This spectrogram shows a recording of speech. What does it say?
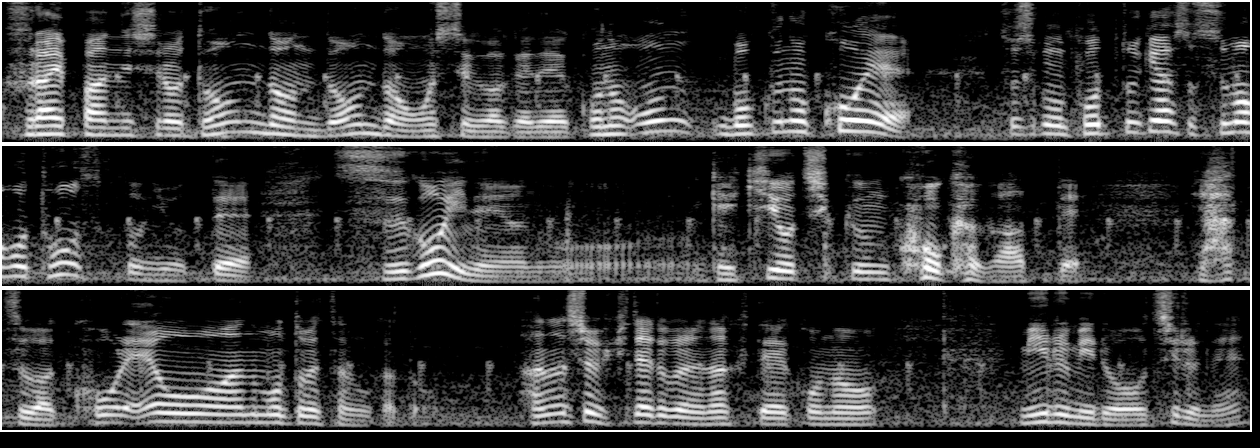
フライパンにしろ、どんどんどんどん落ちていくわけで、この音、僕の声、そしてこのポッドキャスト、スマホを通すことによって、すごいね、あの、激落ちくん効果があって、やつはこれをあの求めてたのかと。話を聞きたいところじゃなくて、この、みるみる落ちるね、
